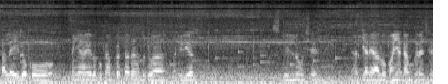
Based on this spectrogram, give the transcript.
કાલે એ લોકો અહીંયા એ લોકો કામ કરતા હતા, બધું આ મટીરિયલ સ્ટીલનું છે. અત્યારે આ લોકો અહીંયા કામ કરે છે.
